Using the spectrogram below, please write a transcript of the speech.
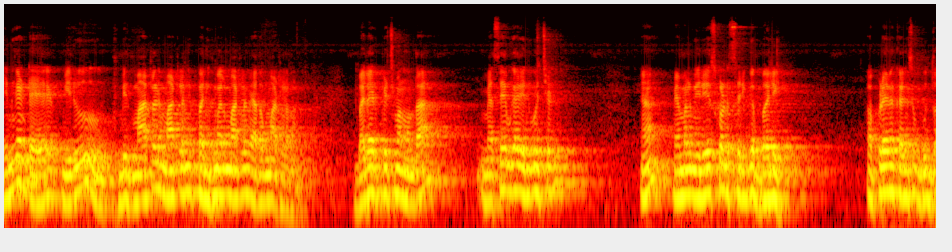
ఎందుకంటే మీరు మీరు మాట్లాడి మాట్లాడి పనికి మళ్ళీ మాట్లాడి ఎదవ మాట్లాడమని బలి అర్పించమని ఉందా? మెసేజ్ గారు ఎందుకు వచ్చాడు? మిమ్మల్ని మీరు వేసుకోండి సరిగ్గా బలి. అప్పుడైనా కనీసం బుద్ధి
